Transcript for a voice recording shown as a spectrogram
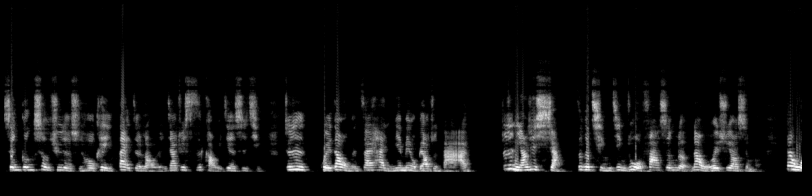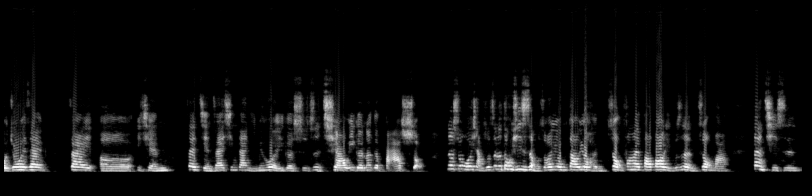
深耕社区的时候，可以带着老人家去思考一件事情，就是回到我们灾害里面没有标准答案，就是你要去想这个情境如果发生了，那我会需要什么。但我就会在在呃以前在减灾清单里面会有一个十字敲一个那个把手。那时候我想说，这个东西是什么时候用到？又很重，放在包包里不是很重吗？但其实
